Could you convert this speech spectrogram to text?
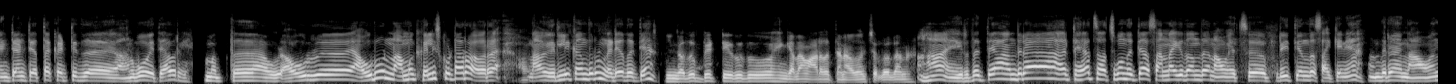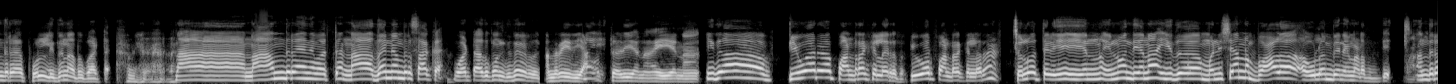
ಎಂಟೆಂಟ್ ಎತ್ತ ಕಟ್ಟಿದ ಅನುಭವ ಐತೆ ಅವ್ರಿಗೆ. ಮತ್ತ ಅವ್ರ ಅವ್ರ ಅವರು ನಮಗ್ ಕಲಿಸ್ಕೊಟ್ಟಾರ ಅವ್ರ. ನಾವ್ ಇರ್ಲಿಕ್ಕಂದ್ರು ನಡೆಯತೈತೆ ಹಿಂಗ ಅದು ಬಿಟ್ಟು ಇರುದು ಹಿಂಗೆಲ್ಲ ಮಾಡದತ್ತೆ ಅದೊಂದ್ ಚಲೋ ಅದಾನ ಹಾ ಇರ್ತೈತೆ. ಅಂದ್ರ ಅಟ್ ಹೆಚ್ಚ ಹಚ್ಕೊಂಡೈತೆ. ಸಣ್ಣಾಗಿದಂದ ನಾವ್ ಹೆಚ್ಚ ಪ್ರೀತಿಯಿಂದ ಸಾಕಿನಿ ಅಂದ್ರ ನಾವ್ ಅಂದ್ರ ಫುಲ್ ಇದನ್ ಅದು ಬಟ್ ನಾ ನಾ ಅಂದ್ರ ಒಟ್ಟ ನಾ ಅದನ್ನ ಅಂದ್ರ ಸಾಕ. ಒಟ್ಟ ಅದಕ್ಕೊಂದ್ ಇದನ್ ಇರ್ತೈತಿ. ಅಂದ್ರೆ ಇದು ಯಾವ ತಳಿ ಏನ ಏನ? ಇದ ಪ್ಯೂರ್ ಪಾಂಡ್ರಾ ಕಿಲ್ಲರ್ ಇದು ಪ್ಯೂರ್ ಪಾಂಡ್ರಾ ಕಿಲ್ಲರ್ ಚಲೋ ತಳಿ. ಇನ್ನು ಇನ್ನೊಂದ್ ಏನ ಇದು ಮನುಷ್ಯನ ಬಾಳ ಅವಲಂಬನೆ ಮಾಡತೈತಿ. ಅಂದ್ರ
